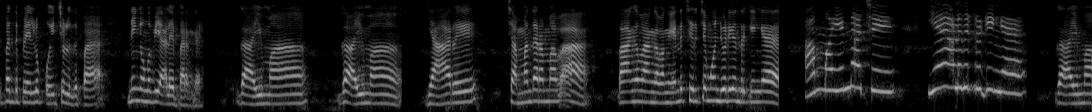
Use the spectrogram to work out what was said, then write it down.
இப்ப இந்த பிள்ளைகளும் போய் சொல்லுதுப்பா. நீங்க உங்க வேலையை பாருங்க. காயுமா காயுமா. யாரு? சம்மந்தரம்மாவா வாங்க வாங்க வாங்க. என்ன சிரிச்ச மூஞ்சோடி வந்திருக்கீங்க? அம்மா என்னாச்சு? ஏன் அழுதுட்டு இருக்கீங்க? காயமா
